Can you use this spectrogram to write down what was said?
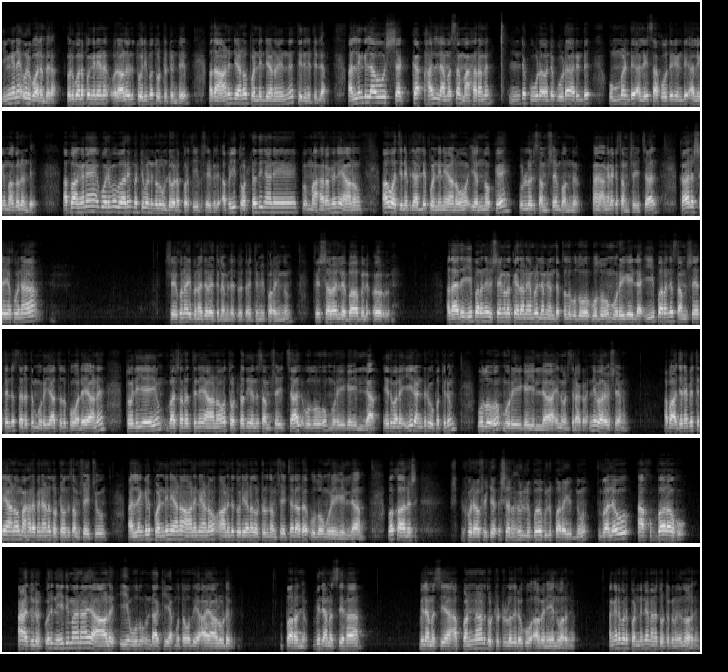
ഇങ്ങനെ ഒരു കോലം വരാം. ഒരു കോലം ഇപ്പൊ എങ്ങനെയാണ്? ഒരാൾ ഒരു തൊലിമ തൊട്ടിട്ടുണ്ട്. അത് ആണിന്റെ ആണോ പെണ്ണിന്റെ ആണോ എന്ന് തിരിഞ്ഞിട്ടില്ല. അല്ലെങ്കിൽ ആ ഷക്ക ഹൽ ലമസ മഹറമൻ. എന്റെ കൂടെ അവന്റെ കൂടെ ആരുണ്ട്? ഉമ്മ ഉണ്ട് അല്ലെങ്കിൽ സഹോദരി ഉണ്ട് അല്ലെങ്കിൽ മകളുണ്ട്. അപ്പൊ അങ്ങനെ പോരുമ്പോ വേറെയും മറ്റു പെണ്ണുങ്ങളും ഉണ്ട് ഇവിടെ അപ്പുറത്ത് ഈ സൈഡിൽ അപ്പൊ ഈ തൊട്ടത് ഞാൻ മഹറമിനെയാണോ ആ വചനപ്പിച്ച അല്ലെ പെണ്ണിനെയാണോ എന്നൊക്കെ ഉള്ളൊരു സംശയം വന്ന് അങ്ങനെയൊക്കെ സംശയിച്ചാൽ കാല ഷെയ്ഹുന ഷെയ്ഹുന ഇബൻ അജർ ഐത്തമി പറയുന്നു ഫിഷറൽ ബാബുൽ അതായത് ഈ പറഞ്ഞ വിഷയങ്ങളൊക്കെ ഏതാണ്? ലം എന്തൊക്കെ വുളുവും മുറിയുകയില്ല. ഈ പറഞ്ഞ സംശയത്തിന്റെ സ്ഥലത്ത് മുറിയാത്തത് പോലെയാണ് തൊലിയെയും ബഷറത്തിനെയാണോ തൊട്ടത് എന്ന് സംശയിച്ചാൽ വുളുവും മുറിയുകയില്ല. ഇതുപോലെ ഈ രണ്ട് രൂപത്തിലും വുളുവും മുറിയുകയില്ല എന്ന് മനസ്സിലാക്കണം. ഇനി വേറെ വിഷയമാണ്. അപ്പൊ അജനബിത്തിനെയാണോ മഹറബനാണോ തൊട്ടോ എന്ന് സംശയിച്ചു? അല്ലെങ്കിൽ പെണ്ണിനെയാണോ ആണിനെയാണോ ആണിന്റെ തൊലിയാണോ തൊട്ടോ എന്ന് സംശയിച്ചാൽ അത് വുളുവും മുറിയുകയില്ല. അപ്പൊ ഷർഹുൽ പറയുന്നു വലൗ അഹ്ബറഹു അദുലുൻ ഒരു നീതിമാനായ ആൾ ഈ ഊതു ഉണ്ടാക്കിയ മുത്തവദി ആയ ആളോട് പറഞ്ഞു ബിലമസിഹ ബിലമസിഹ ആ പെണ്ണാണ് തൊട്ടിട്ടുള്ളത് ലഹു അവനെ എന്ന് പറഞ്ഞു. അങ്ങനെ പറഞ്ഞ പെണ്ണിനെയാണ് അവനെ തൊട്ടിക്കുന്നത് എന്ന് പറഞ്ഞു.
